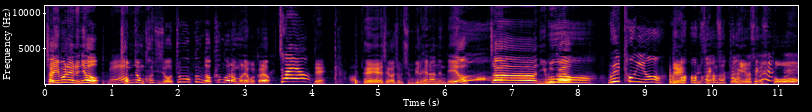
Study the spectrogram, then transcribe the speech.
자 이번에는요. 네. 점점 커지죠. 조금 더 큰 걸 한번 해볼까요? 좋아요. 네. 앞에 제가 좀 준비를 해놨는데요. 짠! 이게 뭘까요? 우와, 물통이요. 네, 우리 생수통이에요. 생수통.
